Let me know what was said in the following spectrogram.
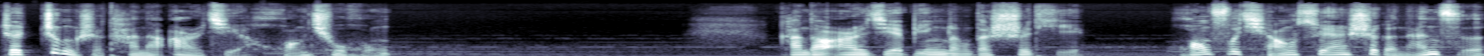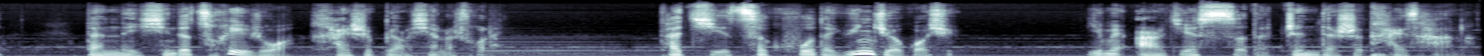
这正是他那二姐黄秋红。看到二姐冰冷的尸体，黄福强虽然是个男子，但内心的脆弱还是表现了出来。他几次哭得晕厥过去，因为二姐死的真的是太惨了。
